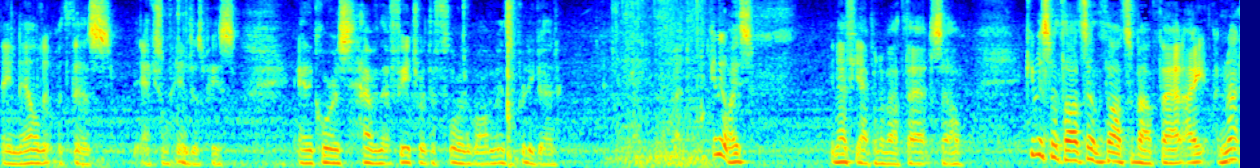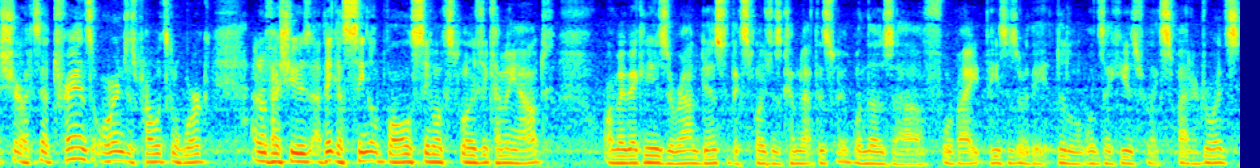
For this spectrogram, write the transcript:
they nailed it with this, actual hinges piece. And of course, having that feature with the floor of the bottom, it's pretty good. But anyways, enough yapping about that. So give me some thoughts and thoughts about that. I, I'm not sure. Like I said, trans orange is probably what's going to work. I don't know if I should use, I think a single ball, single explosion coming out, or maybe I can use a round disc with explosions coming out this way. One of those uh, 4 by 8 pieces, or the little ones I use for like spider droids.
